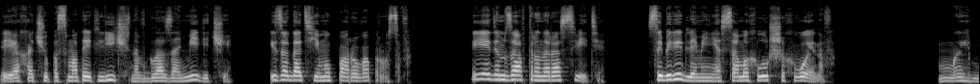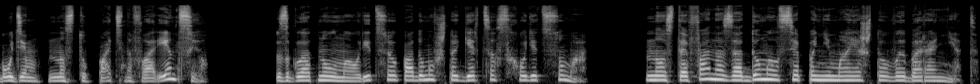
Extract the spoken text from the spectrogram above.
Я хочу посмотреть лично в глаза Медичи и задать ему пару вопросов. Едем завтра на рассвете. Собери для меня самых лучших воинов. Мы будем наступать на Флоренцию? Сглотнул Маурицио, подумав, что герцог сходит с ума. Но Стефано задумался, понимая, что выбора нет.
